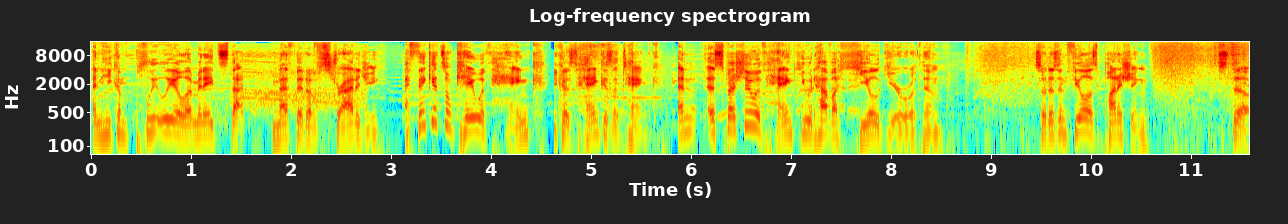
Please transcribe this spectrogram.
And he completely eliminates that method of strategy. I think it's okay with Hank because Hank is a tank. And especially with Hank, you would have a heal gear with him. So it doesn't feel as punishing to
